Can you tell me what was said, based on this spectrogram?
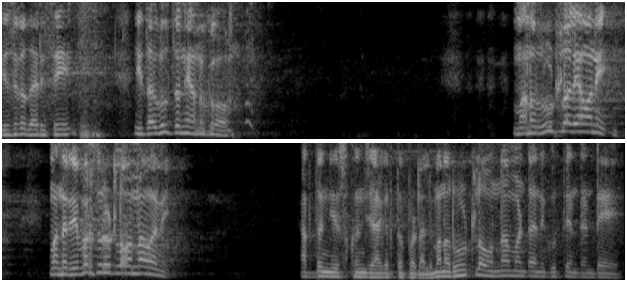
ఇసుక దరిసి ఈ తగులుతున్నాయి అనుకో. మన రూట్లో లేవని మన రివర్స్ రూట్లో ఉన్నామని. అర్థం చేసుకొని జాగ్రత్త పడాలి. మన రూట్లో ఉన్నామంటే అని గుర్తు ఏంటంటే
